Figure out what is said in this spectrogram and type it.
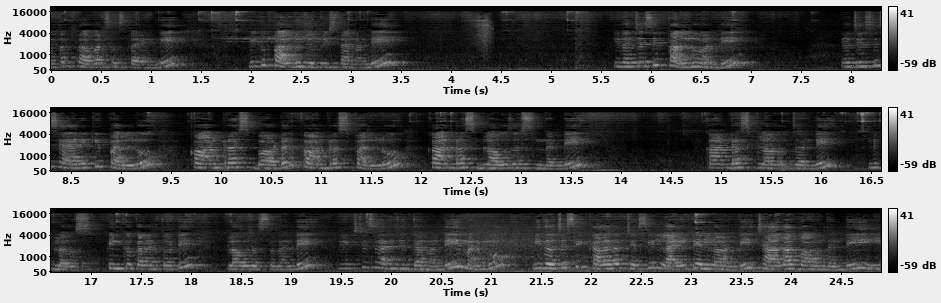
మొత్తం ఫ్లవర్స్ వస్తాయండి. మీకు పళ్ళు చూపిస్తానండి. ఇది వచ్చేసి పళ్ళు అండి. ఇది వచ్చేసి శారీకి pallu contrast border contrast pallu contrast blouse వస్తుందండి. కాంట్రాస్ట్ బ్లౌజ్ అండి. ఇది బ్లౌజ్ పింక్ కలర్ తోటి బ్లౌజ్ వస్తుందండి. నెక్స్ట్ శారీ చూద్దామండి మనము ఇది వచ్చేసి కలర్ వచ్చేసి లైట్ ఎల్లో అండి. చాలా బాగుందండి. ఈ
